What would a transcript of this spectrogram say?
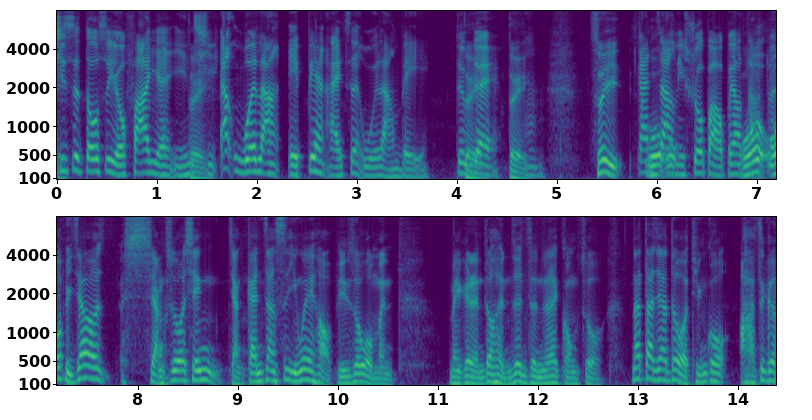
其实都是由发炎引起。啊，五维郎也变癌症，五维郎呗，对不对？对，所以肝脏你说吧，我不要。我我比较想说，先讲肝脏，是因为哈，比如说我们。每个人都很认真的在工作，那大家都有听过啊，这个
